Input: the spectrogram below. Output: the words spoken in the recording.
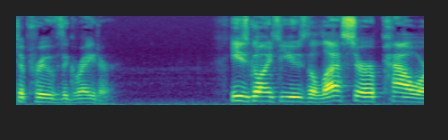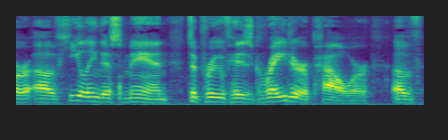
to prove the greater. He's going to use the lesser power of healing this man to prove his greater power of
